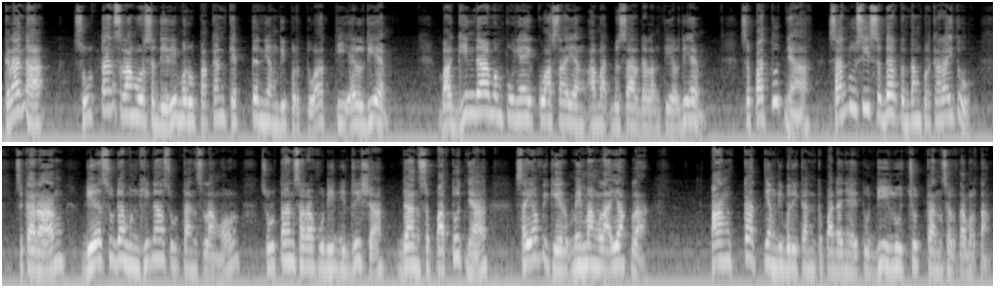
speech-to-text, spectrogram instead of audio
Kerana Sultan Selangor sendiri merupakan kapten yang dipertua TLDM. Baginda mempunyai kuasa yang amat besar dalam TLDM. Sepatutnya Sanusi sedar tentang perkara itu. Sekarang dia sudah menghina Sultan Selangor, Sultan Sarafuddin Idrisha dan sepatutnya saya fikir memang layaklah pangkat yang diberikan kepadanya itu dilucutkan serta-merta.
